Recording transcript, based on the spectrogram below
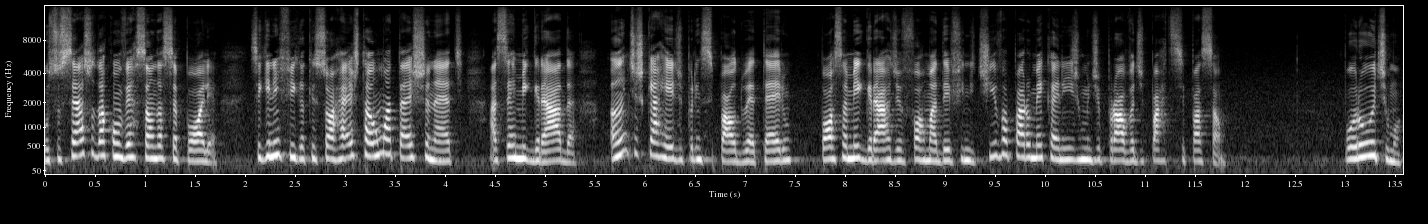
O sucesso da conversão da Sepolia significa que só resta uma testnet a ser migrada antes que a rede principal do Ethereum possa migrar de forma definitiva para o mecanismo de prova de participação. Por último,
